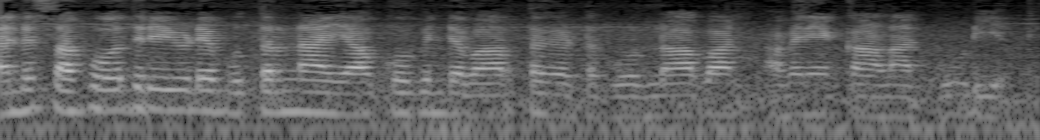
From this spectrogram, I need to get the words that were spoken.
തന്റെ സഹോദരിയുടെ പുത്രനായ യാക്കോബിന്റെ വാർത്ത കേട്ടപ്പോൾ ലാബാൻ അവനെ കാണാൻ ഓടിയെത്തി.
